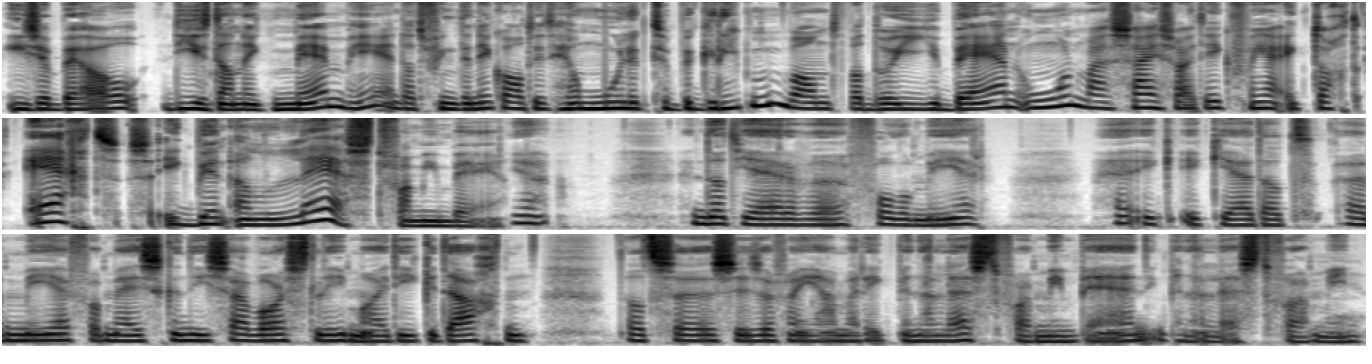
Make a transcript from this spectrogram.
Isabel, die is dan ik mem. He, en dat vind ik dan ik altijd heel moeilijk te begrijpen. Want wat doe je je bijen om? Maar zij zei ik van ja, ik dacht echt, ik ben een last van mijn bijen. Ja, en dat jaren we volle meer. He, ik, ik ja dat uh, meer van mensen die zou worstelen maar die gedachten dat ze, ze zeggen van ja, maar ik ben een last van mijn band, ik ben een last van mijn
